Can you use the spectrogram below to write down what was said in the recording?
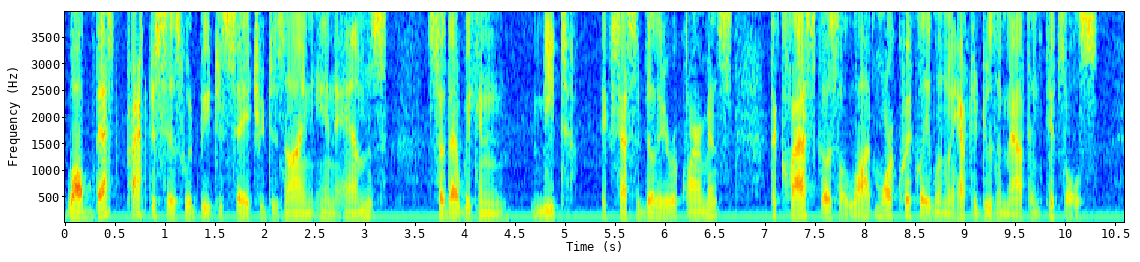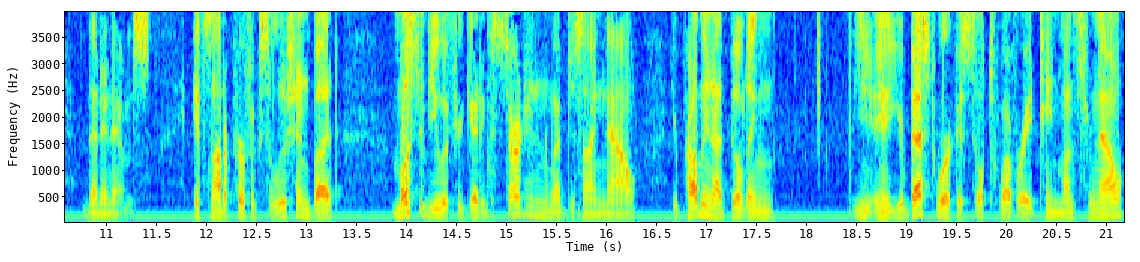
while best practices would be to say to design in ems so that we can meet accessibility requirements, the class goes a lot more quickly when we have to do the math in pixels than in ems. It's not a perfect solution, but most of you, if you're getting started in web design now, you're probably not building. your best work is still 12 or 18 months from now,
